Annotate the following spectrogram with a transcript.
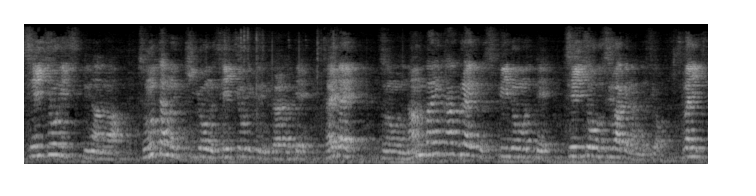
成長率っていうのは、その他の企業の成長率に比べて、大体、その何倍かぐらいのスピードを持って成長するわけなんですよ。つまり、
